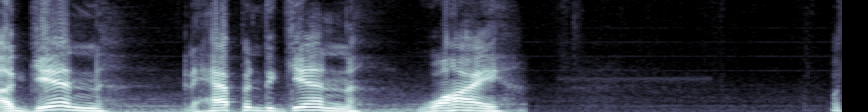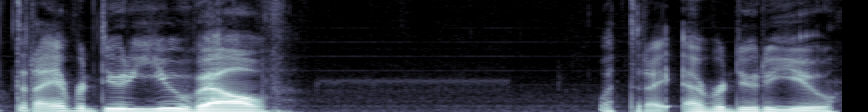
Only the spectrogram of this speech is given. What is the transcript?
Again! It happened again! Why? What did I ever do to you, Valve? What did I ever do to you?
